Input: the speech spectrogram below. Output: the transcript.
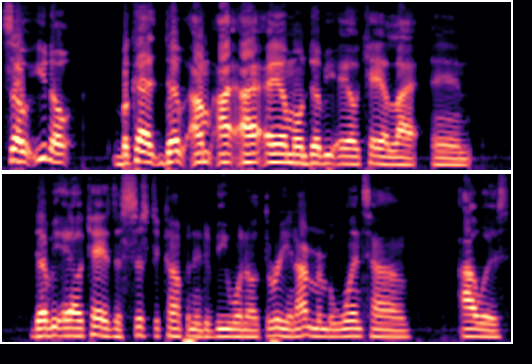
so you know, because W- I'm I, I am on WAOK a lot, and WAOK is the sister company to V103. And I remember one time I was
